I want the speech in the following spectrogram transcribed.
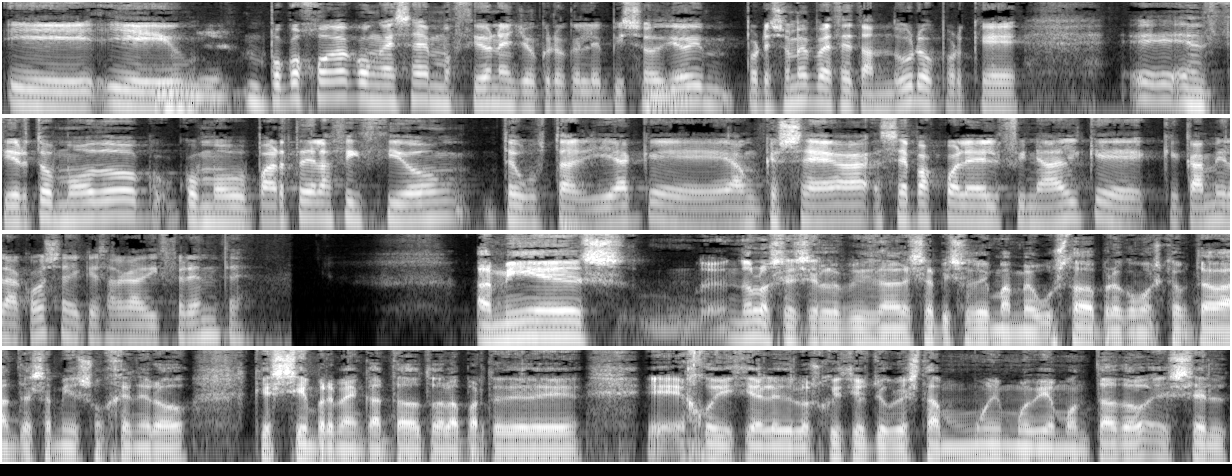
Y, y un poco juega con esas emociones, yo creo que el episodio, y por eso me parece tan duro, porque eh, en cierto modo, como parte de la ficción, te gustaría que, aunque sea sepas cuál es el final, que, que cambie la cosa y que salga diferente. A mí es, no lo sé si el final es el episodio más me ha gustado, pero como os comentaba antes, a mí es un género que siempre me ha encantado toda la parte de eh, judicial y de los juicios. Yo creo que está muy, muy bien montado. Es el,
